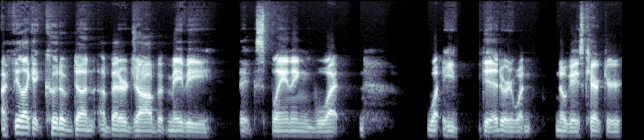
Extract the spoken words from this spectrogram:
I feel like it could have done a better job at maybe explaining what what he did or what Noge's character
